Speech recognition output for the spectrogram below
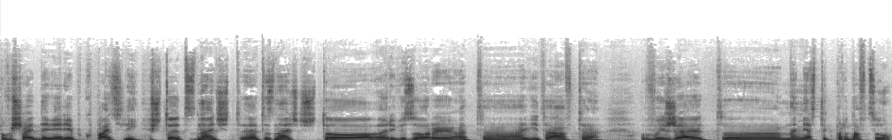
повышает доверие покупателей. Что это значит? Это значит, что ревизоры от э, Авито Авто выезжают на место к продавцу,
